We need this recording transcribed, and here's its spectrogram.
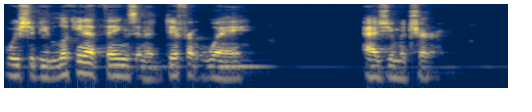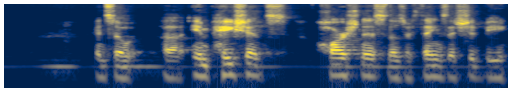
we should be looking at things in a different way as you mature. And so, uh, impatience, harshness, those are things that should be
